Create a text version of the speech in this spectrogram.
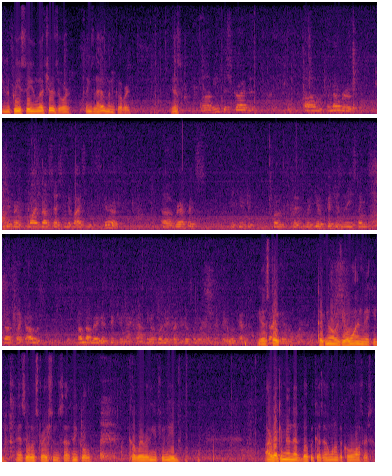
in the preceding lectures, or things that haven't been covered. Yes? Um, you've described um, a number of different wine processing devices. Is there a reference that you could post that would give pictures of these things? Sounds like I was, I'm not very good at picturing that kind of thing. I was wondering if I could go somewhere and take a look at it. Yes, take- going to wine. Technology of winemaking as illustrations, I think will cover everything that you need. I recommend that book because I'm one of the co-authors.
